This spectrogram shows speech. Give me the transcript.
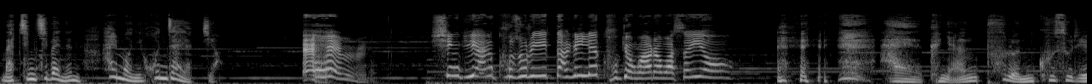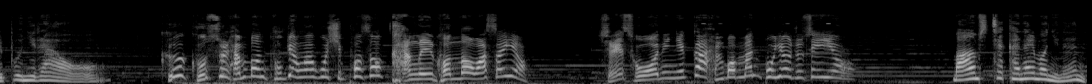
마침 집에는 할머니 혼자였죠. 에헴, 신기한 구슬이 있다길래 구경하러 왔어요. 아유, 그냥 푸른 구슬일 뿐이라오. 그 구슬 한번 구경하고 싶어서 강을 건너왔어요. 제 소원이니까 한 번만 보여주세요. 마음씨 착한 할머니는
